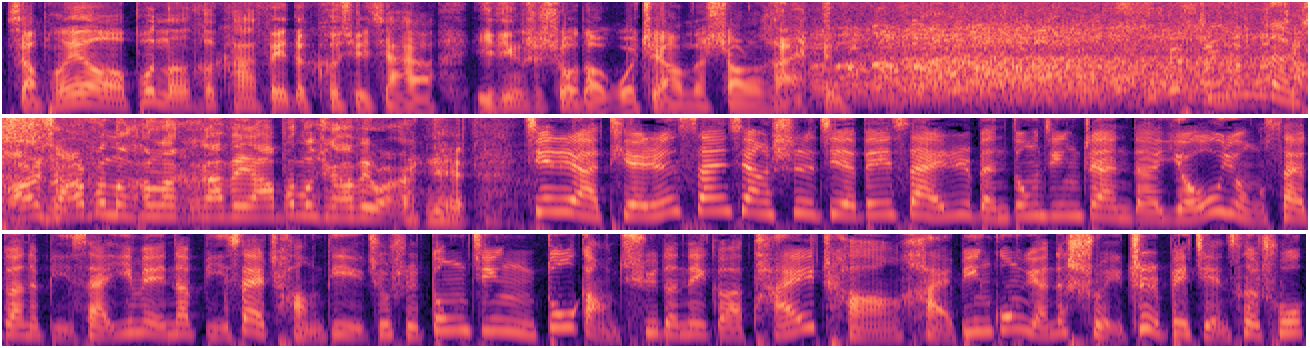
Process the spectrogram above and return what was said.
小朋友不能喝咖啡的科学家呀，一定是受到过这样的伤害。小孩小孩不能喝了喝咖啡啊，不能去咖啡馆去。近日啊，铁人三项世界杯赛日本东京站的游泳赛段的比赛，因为那比赛场地就是东京都港区的那个台场海滨公园的水质被检测出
